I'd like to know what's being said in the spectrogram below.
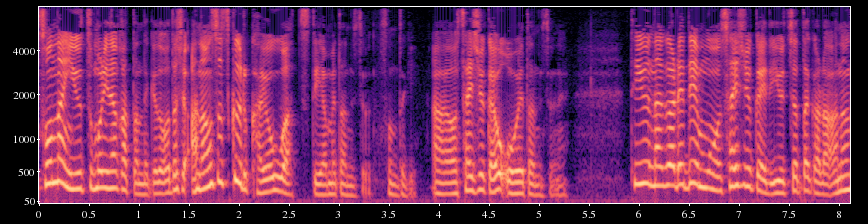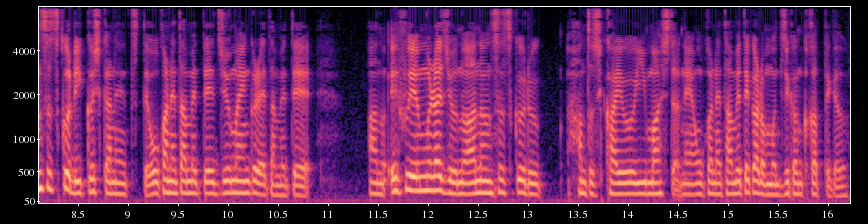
そんなん言うつもりなかったんだけど、私アナウンススクール通うわっつってやめたんですよ、その時。あ、最終回を終えたんですよね。っていう流れでもう最終回で言っちゃったからアナウンススクール行くしかねえっつってお金貯めて10万円くらい貯めて、あの、FM ラジオのアナウンススクール半年通いましたね。お金貯めてからも時間かかったけど。っ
